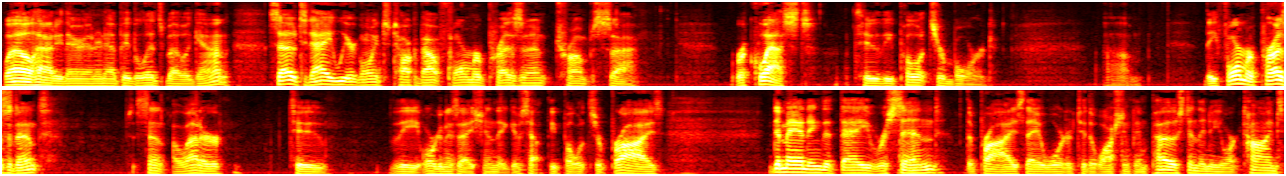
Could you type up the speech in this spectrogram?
Well, howdy there, Internet people. It's Bo again. So, today we are going to talk about former President Trump's uh, request to the Pulitzer Board. Um, the former president sent a letter to the organization that gives out the Pulitzer Prize demanding that they rescind the prize they awarded to the Washington Post and the New York Times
